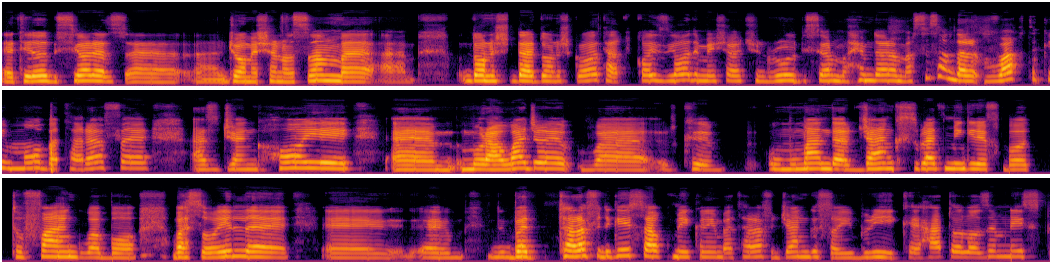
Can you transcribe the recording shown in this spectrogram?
تعداد بسیار از جامعه شناسان و دانش در دانشگاه تحقیق زیاد میشه چون رول بسیار مهم داره مخصوصا در وقتی که ما به طرف از جنگ های مروج و که عموما در جنگ صورت می گرفت با تفنگ و با وسایل به طرف دیگه سوق می‌کنیم به طرف جنگ سایبری که حتی لازم نیست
